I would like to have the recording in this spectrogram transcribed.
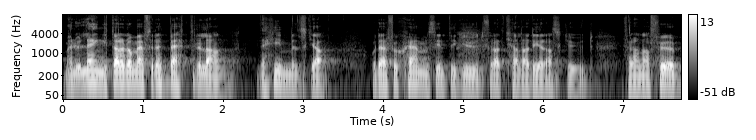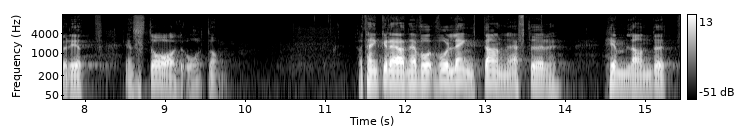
Men nu längtade de efter ett bättre land, det himmelska, och därför skäms inte Gud för att kalla deras Gud, för han har förberett en stad åt dem. Jag tänker det att när vår, vår längtan efter hemlandet,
